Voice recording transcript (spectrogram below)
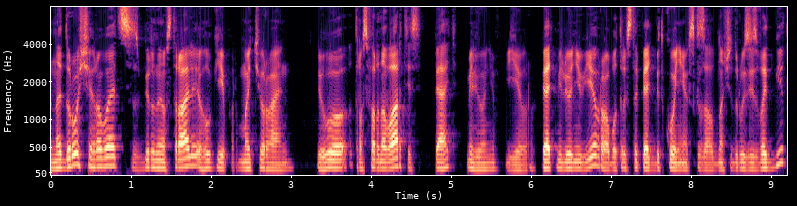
Найдорожчий гравець збірної Австралії голкіпер Меттю Райн. Його трансферна вартість 5 мільйонів євро. 5 мільйонів євро або 305 біткоїнів, як сказали наші друзі з WhiteBit.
